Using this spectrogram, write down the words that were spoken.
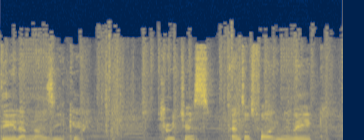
Deel hem dan zeker. Groetjes en tot volgende week!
